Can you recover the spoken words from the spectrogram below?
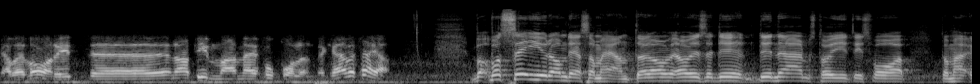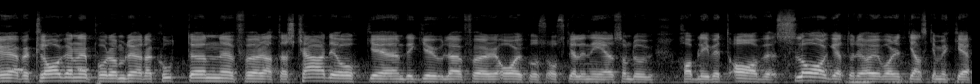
det har väl varit eh, några timmar med fotbollen, det kan jag väl säga. Va, vad säger du om det som hänt? Det, det närmst har givetvis varit de här överklagandena på de röda korten för Atashkadi och eh, det gula för AIKs Oskar Linnér som då har blivit avslaget. Och det har ju varit ganska mycket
